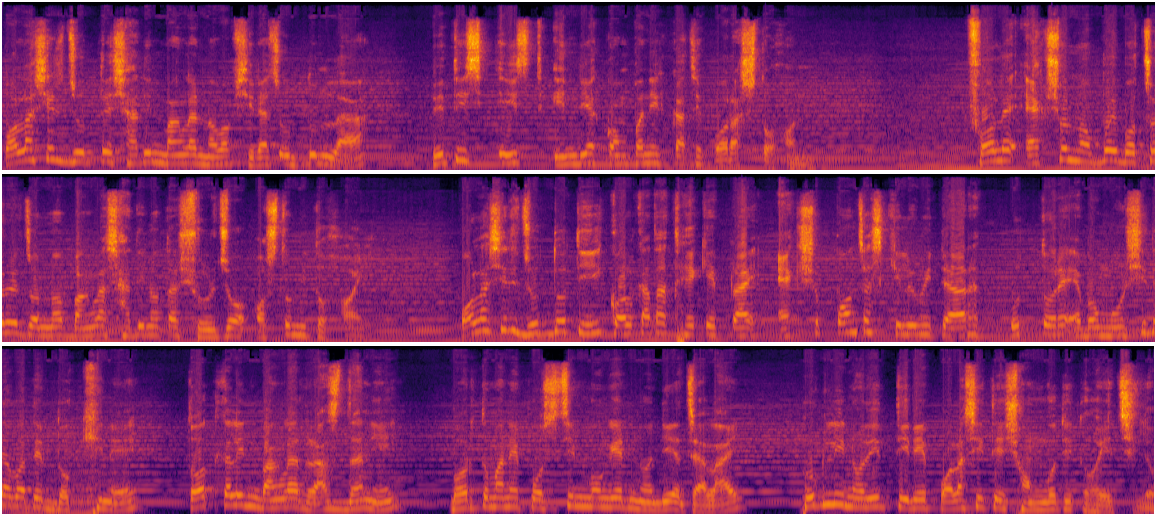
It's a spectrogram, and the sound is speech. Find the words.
পলাশির যুদ্ধে স্বাধীন বাংলার নবাব Siraj ud-Daulah British East India কোম্পানির কাছে পরাস্ত হন। ফলে একশো নব্বই বছরের জন্য বাংলা স্বাধীনতার সূর্য অস্তমিত হয়। পলাশির যুদ্ধটি কলকাতা থেকে প্রায় একশো পঞ্চাশ কিলোমিটার উত্তরে এবং মুর্শিদাবাদের দক্ষিণে, তৎকালীন বাংলার রাজধানী, বর্তমানে পশ্চিমবঙ্গের নদিয়া জেলায় হুগলি নদীর তীরে পলাশিতে সংগঠিত হয়েছিল।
